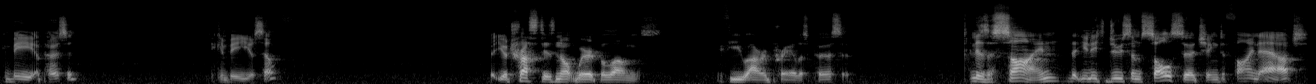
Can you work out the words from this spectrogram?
It can be a person, it can be yourself. But your trust is not where it belongs if you are a prayerless person. It is a sign that you need to do some soul searching to find out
